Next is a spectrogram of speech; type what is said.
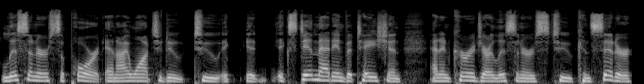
listener support, and I want to do to extend that invitation and encourage our listeners to consider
